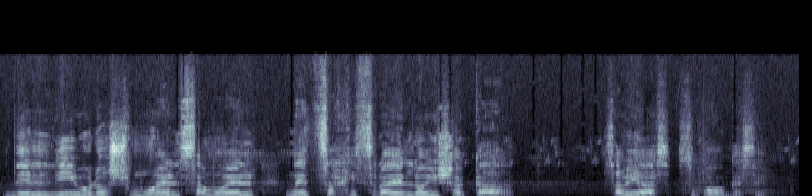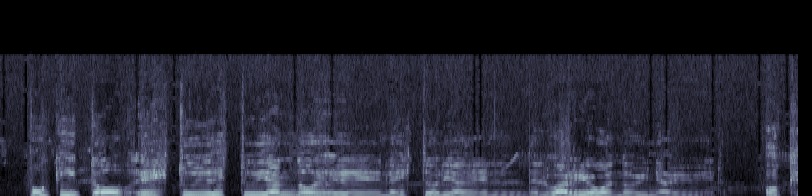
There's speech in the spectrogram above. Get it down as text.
del libro Shmuel, Samuel, Netzach Israel lo Ishakar. ¿Sabías? Supongo que sí. Poquito estudié estudiando eh, la historia del, del barrio cuando vine a vivir. Ok.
